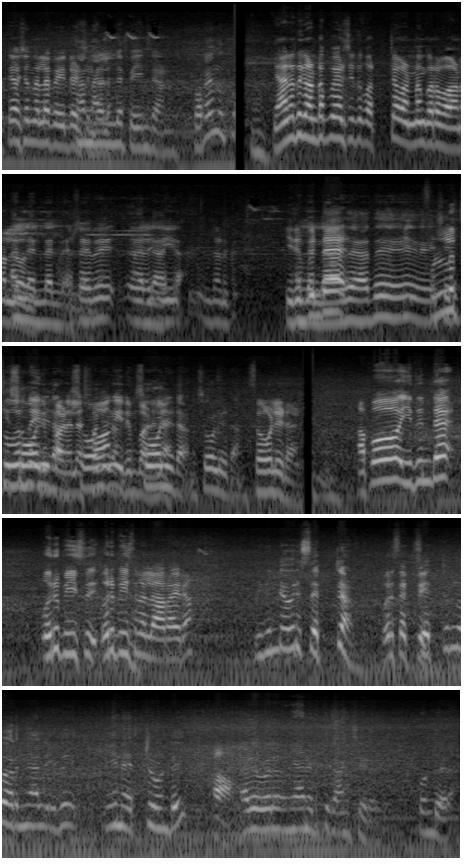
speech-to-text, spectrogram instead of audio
അത്യാവശ്യം നല്ല പെയിന്റ് നല്ല പെയിന്റ് ആണ്. കുറെ ഞാനത് കണ്ടപ്പോ വിചാരിച്ചത് ഒറ്റ വണ്ണം കുറവാണല്ലോ പക്ഷേ ഇത്. എന്താണ് ഇരുമ്പിന്റെ അത് അത് full തൂർന്ന ഇരുമ്പാണ് ഇരുമ്പാണ് സോളിഡ് ആണ് അപ്പോ ഇതിന്റെ ഒരു പീസ് ഒരു പീസിനല്ല ആറായിരം? ഇതിന്റെ ഒരു സെറ്റാണ് ആണ്. ഒരു സെറ്റ് സെറ്റ് എന്ന് പറഞ്ഞാൽ ഇത് ഈ നെറ്റും ഉണ്ട്. അതേപോലെ ഞാൻ എടുത്ത് കാണിച്ചു തരാം കൊണ്ടുവരാം.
